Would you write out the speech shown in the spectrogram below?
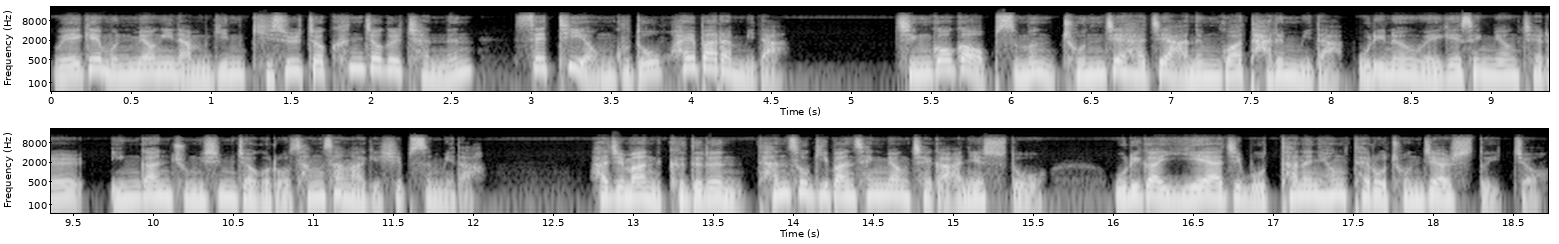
외계 문명이 남긴 기술적 흔적을 찾는 세티 연구도 활발합니다. 증거가 없음은 존재하지 않음과 다릅니다. 우리는 외계 생명체를 인간 중심적으로 상상하기 쉽습니다. 하지만 그들은 탄소 기반 생명체가 아닐 수도 우리가 이해하지 못하는 형태로 존재할 수도 있죠.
